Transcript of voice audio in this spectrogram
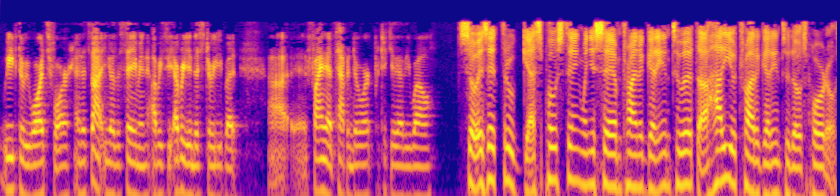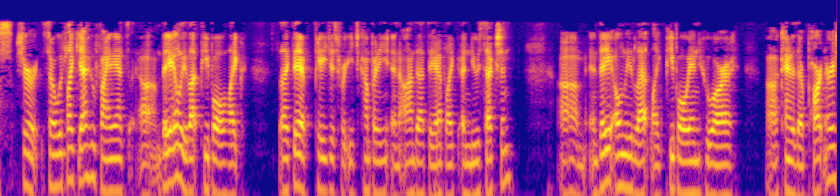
reap the rewards for. And it's not you know the same in obviously every industry, but uh, finance happened to work particularly well. So is it through guest posting when you say I'm trying to get into it? Uh, how do you try to get into those portals? Sure. So with like Yahoo Finance, um, they only let people like like they have pages for each company, and on that they have like a news section, um, and they only let like people in who are uh, kind of their partners,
